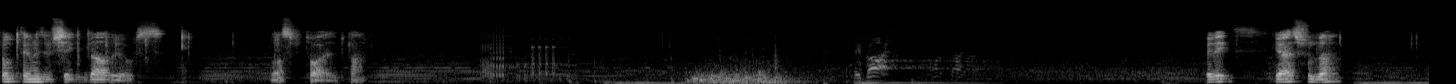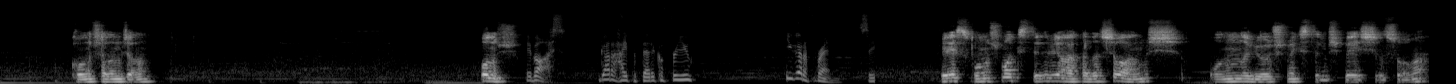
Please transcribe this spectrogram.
çok temiz bir şekilde alıyoruz. Nasıl bir tuvalet lan? Felix gel şurada. Konuşalım canım. Konuş. Hey, boss. Got a hypothetical for you? You got a friend, see? Felix konuşmak istediği bir arkadaşı varmış. Onunla görüşmek istemiş 5 yıl sonra.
